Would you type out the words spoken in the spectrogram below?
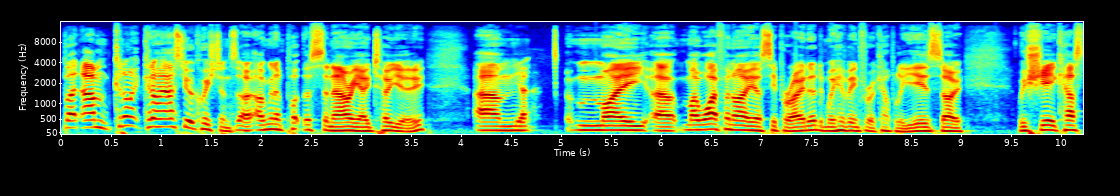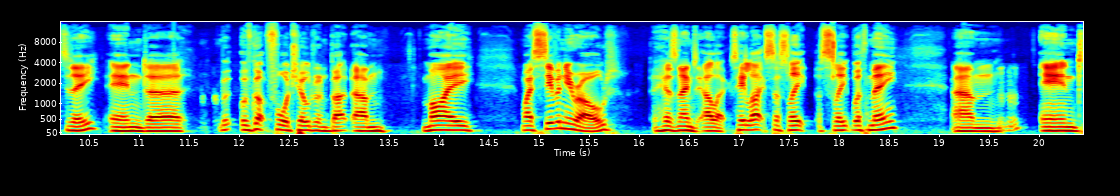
but um, can I can I ask you a question? So I'm going to put this scenario to you. Um, Yeah. My uh, my wife and I are separated, and we have been for a couple of years. So we share custody, and uh, we- we've got four children. But um, my my seven year old, his name's Alex. He likes to sleep sleep with me. Um, And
